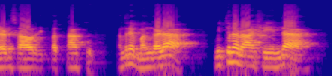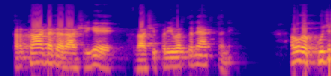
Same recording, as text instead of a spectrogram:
ಎರಡು ಸಾವಿರದ ಇಪ್ಪತ್ನಾಲ್ಕು. ಅಂದ್ರೆ ಮಂಗಳ ಮಿಥುನ ರಾಶಿಯಿಂದ ಕರ್ಕಾಟಕ ರಾಶಿಗೆ ರಾಶಿ ಪರಿವರ್ತನೆ ಆಗ್ತಾನೆ. ಅವಾಗ ಕುಜ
